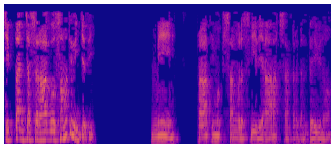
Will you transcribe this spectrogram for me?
චිත්තංචස්ස රාගෝ සමති විජ්ජති. මේ ප්‍රාතිමොක්ෂ සංවර සීලය ආරක්ෂා කරගන්න බැරි වෙනවා.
